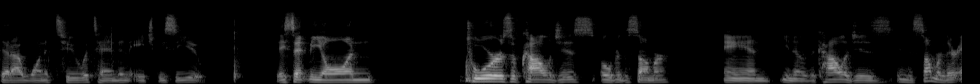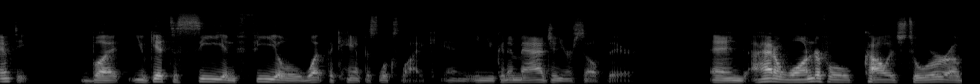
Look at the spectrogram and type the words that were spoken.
that I wanted to attend an HBCU. They sent me on tours of colleges over the summer and you know the colleges in the summer they're empty. But you get to see and feel what the campus looks like and, and you can imagine yourself there. And i had a wonderful college tour of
